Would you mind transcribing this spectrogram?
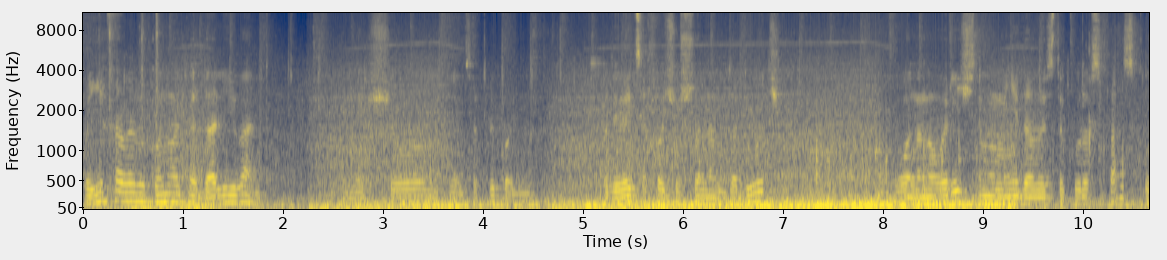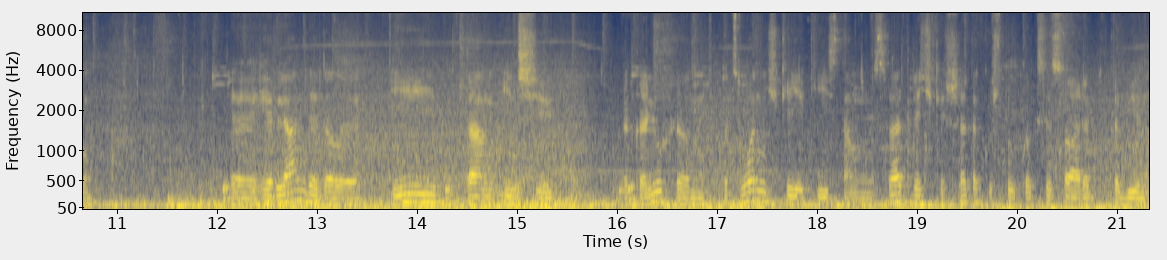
Поїхали виконувати далі івент. Тому що, це прикольно. Подивіться, хочу, що нам дадуть. О, на новорічному мені дали ось таку розкраску. Е, гірлянди дали і там інші приколюхи, вони типу дзвонички якісь, там светрички, ще таку штуку, аксесуари під кабіну.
